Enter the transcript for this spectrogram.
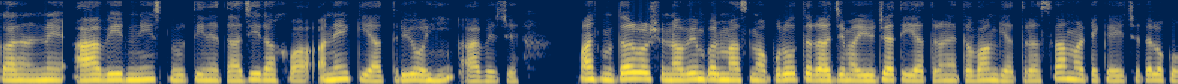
કારણે આ વીરની સ્મૃતિને તાજી રાખવા અનેક યાત્રીઓ અહીં આવે છે. પાંચમું, દર વર્ષે નવેમ્બર માસમાં પૂર્વોત્તર રાજ્યમાં યોજાતી યાત્રાને તવાંગ યાત્રા શા માટે કહે છે તે લોકો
